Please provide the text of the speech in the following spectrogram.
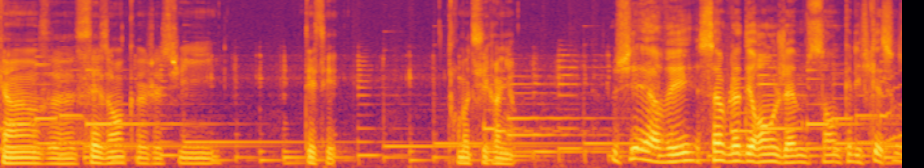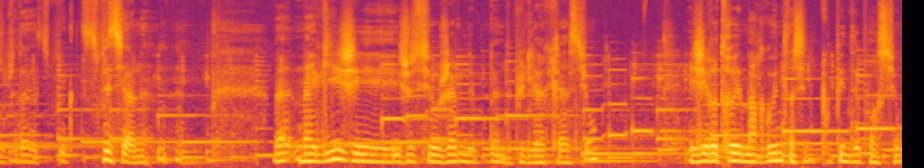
15, euh, 16 ans que je suis TC, traumatisé crânien. Je suis Hervé, simple adhérent au GEM, sans qualification spé- spéciale. Ma- Maggie, je suis au GEM ben, depuis la création. Et j'ai retrouvé Margot, une ancienne copine de pension.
